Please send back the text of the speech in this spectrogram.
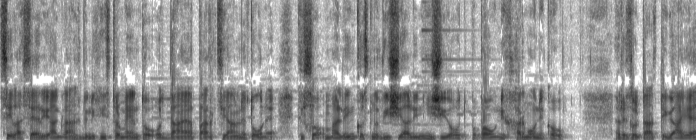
Cela serija glasbenih instrumentov oddaja parcialne tone, ki so malenkostno višji ali nižji od popolnih harmonikov. Rezultat tega je,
